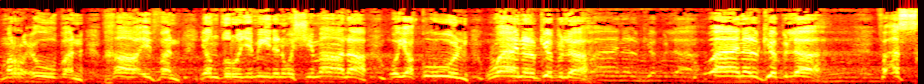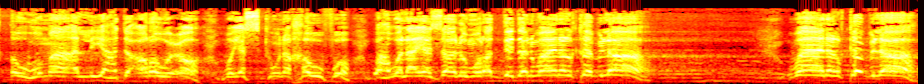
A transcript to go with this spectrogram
مرعوبا خائفا ينظر يمينا وشمالا ويقول وين القبلة؟ وين القبلة؟ فأسقوه ماء ليهدأ روعه ويسكن خوفه وهو لا يزال مرددا وين القبلة؟ وين القبلة.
